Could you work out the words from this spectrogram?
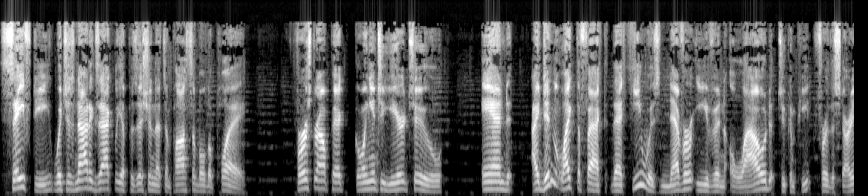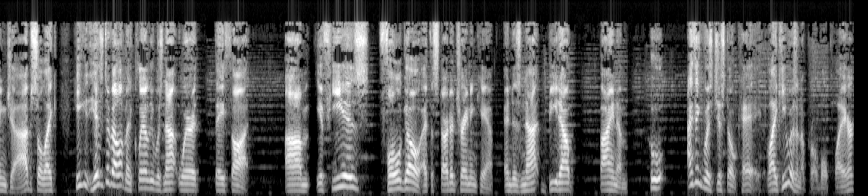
safety, which is not exactly a position that's impossible to play. First round pick going into year two. And I didn't like the fact that he was never even allowed to compete for the starting job. So, like, he his development clearly was not where they thought. Um, if he is full go at the start of training camp and does not beat out Bynum, who I think was just okay, like he wasn't a Pro Bowl player,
